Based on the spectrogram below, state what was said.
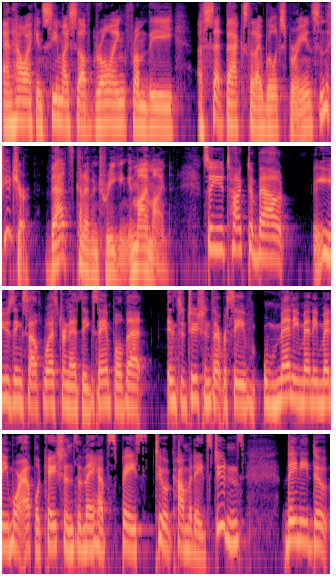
and how I can see myself growing from the uh, setbacks that I will experience in the future. That's kind of intriguing in my mind. So you talked about using Southwestern as the example that institutions that receive many, many, many more applications than they have space to accommodate students, they need to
